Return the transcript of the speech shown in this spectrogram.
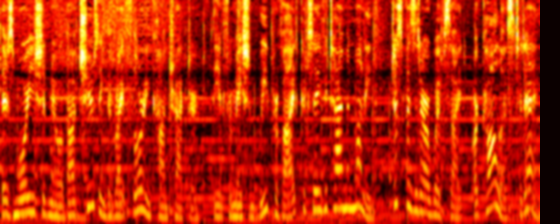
There's more you should know about choosing the right flooring contractor. The information we provide could save you time and money. Just visit our website or call us today.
